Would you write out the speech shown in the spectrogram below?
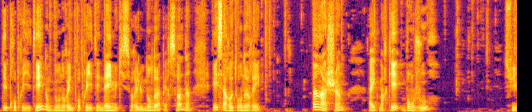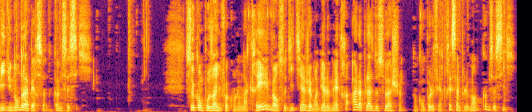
des propriétés. Donc nous, on aurait une propriété name qui serait le nom de la personne et ça retournerait un h1 avec marqué bonjour suivi du nom de la personne, comme ceci. Ce composant, une fois qu'on en a créé, ben on se dit, tiens, j'aimerais bien le mettre à la place de ce H1. Donc on peut le faire très simplement, comme ceci.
